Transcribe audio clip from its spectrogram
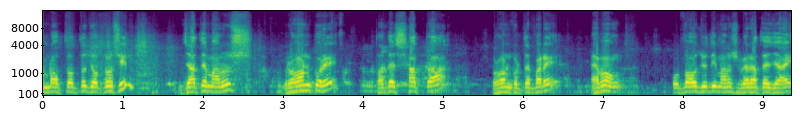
আমরা অত্যন্ত যত্নশীল যাতে মানুষ গ্রহণ করে তাদের স্বাদটা গ্রহণ করতে পারে এবং কোথাও যদি মানুষ বেড়াতে যায়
